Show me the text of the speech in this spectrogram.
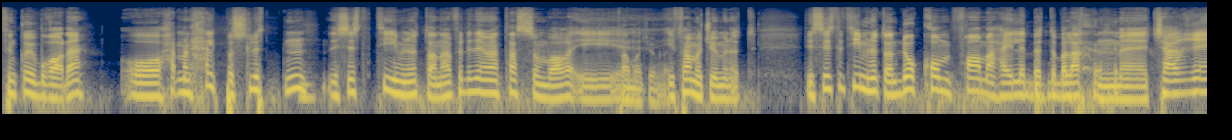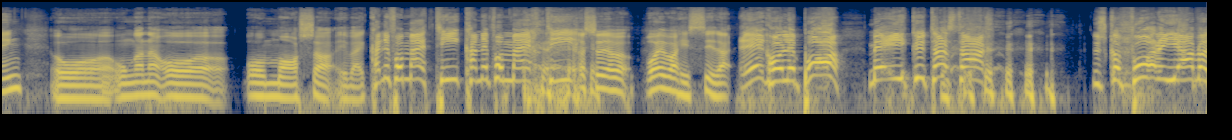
funker jo bra, det. Og, men helt på slutten, de siste ti minuttene, for det er jo en test som varer i, 25 minutter. i 25 minutter. De siste ti minuttene, da kom fra meg hele bøtteballetten med kjerring og ungene og, og masa i vei. 'Kan jeg få mer tid? Kan jeg få mer tid?' Og, så, og jeg var hissig der. 'Jeg holder på med IQ-test her! Du skal få den jævla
